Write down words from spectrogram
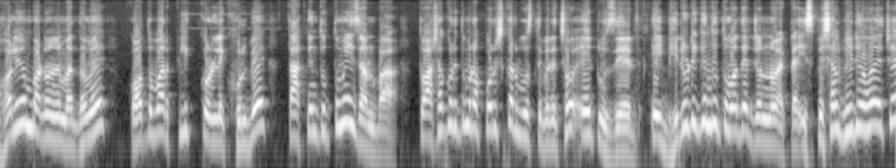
ভলিউম বাটনের মাধ্যমে কতবার ক্লিক করলে খুলবে তা কিন্তু তুমিই জানবা। তো আশা করি তোমরা পরিষ্কার বুঝতে পেরেছ এ টু জেড এই ভিডিওটি কিন্তু তোমাদের জন্য একটা স্পেশাল ভিডিও হয়েছে,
